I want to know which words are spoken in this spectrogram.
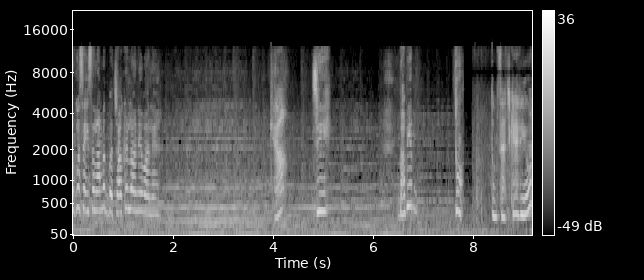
रुखसार को सही सलामत बचा कर लाने वाले हैं। क्या? जी। भाभी तुम तुम सच कह रही हो?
